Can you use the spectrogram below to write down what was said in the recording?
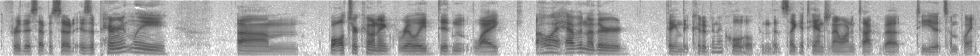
for this episode. Is apparently um, Walter Koenig really didn't like. Oh, I have another thing that could have been a cool open. That's like a tangent I want to talk about to you at some point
